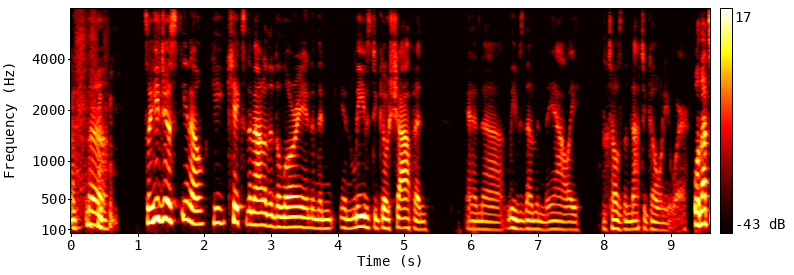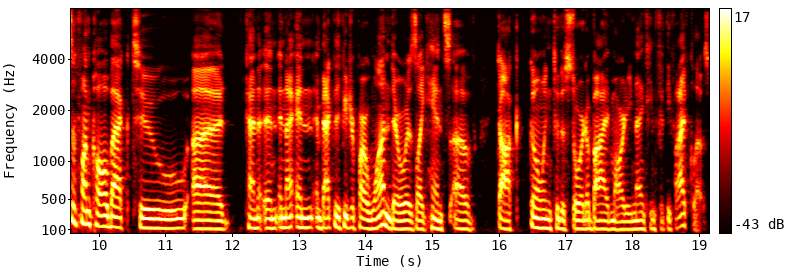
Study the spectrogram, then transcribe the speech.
Huh. so he just, you know, he kicks them out of the DeLorean and then and leaves to go shopping, and uh, leaves them in the alley and tells them not to go anywhere. Well, that's a fun callback to uh kind of in, in in in Back to the Future Part One. There was like hints of Doc going to the store to buy Marty 1955 clothes.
